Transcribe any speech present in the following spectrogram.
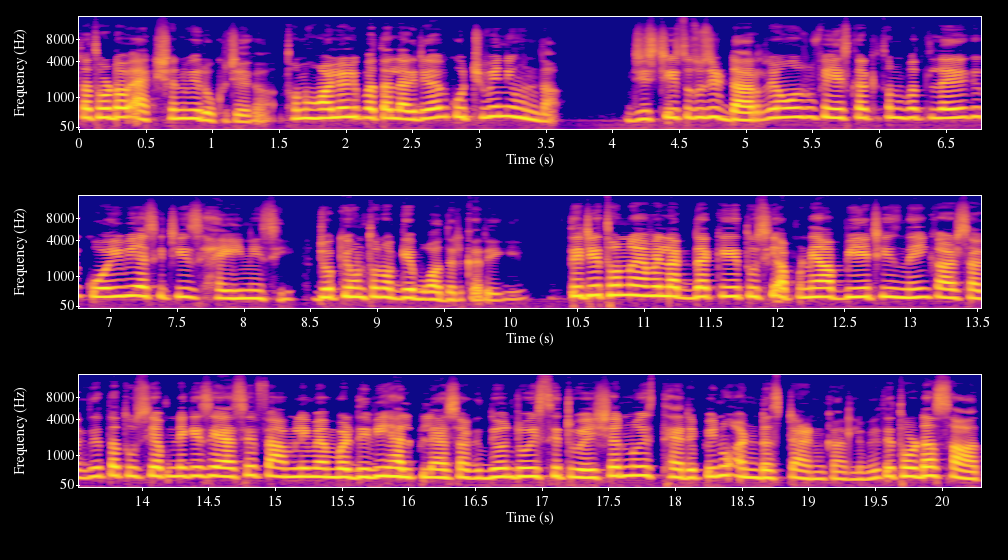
ਤਾਂ ਤੁਹਾਡਾ ਐਕਸ਼ਨ ਵੀ ਰੁਕ ਜਾਏਗਾ। ਤੁਹਾਨੂੰ ਹੌਲੀ ਹੌਲੀ ਪਤਾ ਲੱਗ ਜਾਏਗਾ ਕਿ ਕੁਝ ਵੀ ਨਹੀਂ ਹੁੰਦਾ। ਜਿਸ ਚੀਜ਼ ਤੋਂ ਤੁਸੀਂ ਡਰ ਰਹੇ ਹੋ, ਉਹਨੂੰ ਫੇਸ ਕਰਕੇ ਤੁਹਾਨੂੰ ਪਤਾ ਲੱਗੇਗਾ ਕਿ ਕੋਈ ਵੀ ਐਸੀ ਚੀਜ਼ ਹੈ ਹੀ ਨਹੀਂ ਸੀ, ਜੋ ਕਿ ਹੁਣ ਤੁਹਾਨੂੰ ਅੱਗੇ ਬੌਦਰ ਕਰੇਗੀ। ਤੇ ਜੇ ਤੁਹਾਨੂੰ ਐਵੇਂ ਲੱਗਦਾ ਕਿ ਤੁਸੀਂ ਆਪਣੇ ਆਪ ਵੀ ਇਹ ਚੀਜ਼ ਨਹੀਂ ਕਰ ਸਕਦੇ, ਤਾਂ ਤੁਸੀਂ ਆਪਣੇ ਕਿਸੇ ਐਸੇ ਫੈਮਿਲੀ ਮੈਂਬਰ ਦੀ ਵੀ ਹੈਲਪ ਲੈ ਸਕਦੇ ਹੋ, ਜੋ ਇਸ ਸਿਚੁਏਸ਼ਨ ਨੂੰ, ਇਸ ਥੈਰੇਪੀ ਨੂੰ ਅੰਡਰਸਟੈਂਡ ਕਰ ਲਵੇ ਤੇ ਤੁਹਾਡਾ ਸਾਥ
